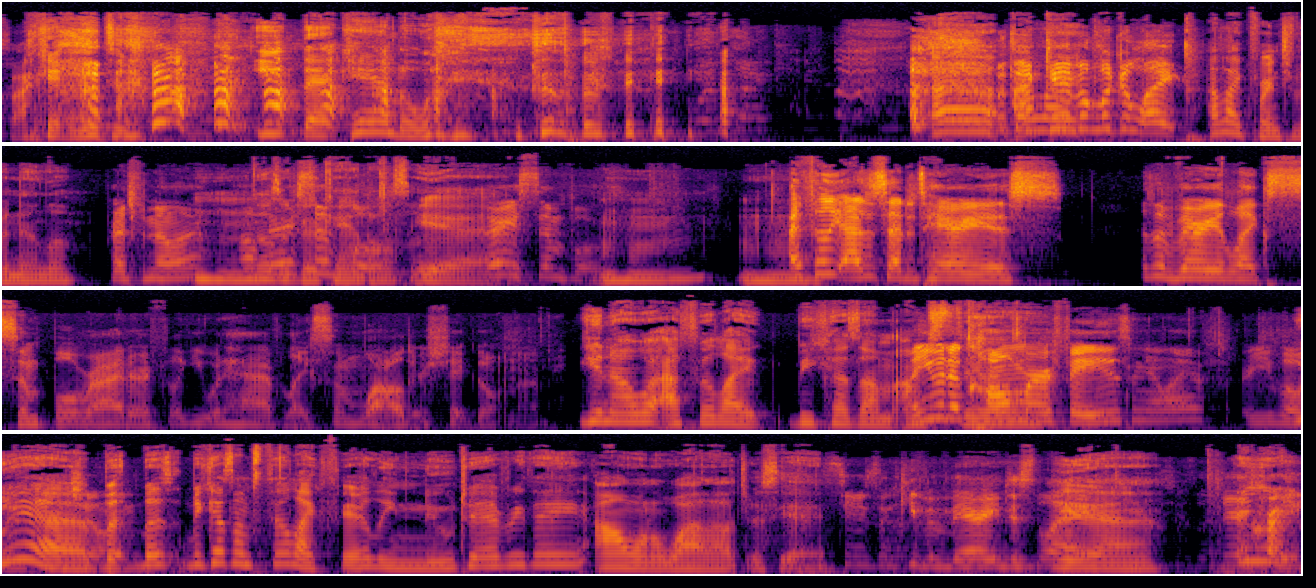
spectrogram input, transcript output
I can't wait to eat that candle. Uh, What's I that like- candle looking like? I like French vanilla. French vanilla. Mhm, Oh, those are good simple. candles. Yeah. Very simple. Mm-hmm. hmm I feel like as a Sagittarius, it's a very like simple rider. I feel like you would have like some wilder shit going on. You know what? I feel like because I'm, I'm Are you in a calmer phase in your life? Or you've always Yeah, but but because I'm still like fairly new to everything, I don't want to wild out just yet. so you're just gonna keep it very just like Yeah. You're gonna, cro-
